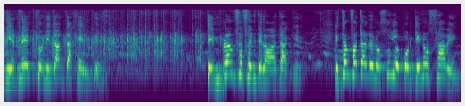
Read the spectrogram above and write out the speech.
Ni Ernesto, ni tanta gente. Templanza frente a los ataques. Están fatal de lo suyo porque no saben.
